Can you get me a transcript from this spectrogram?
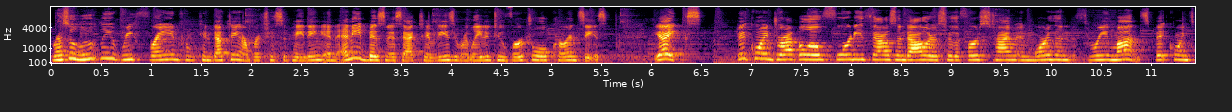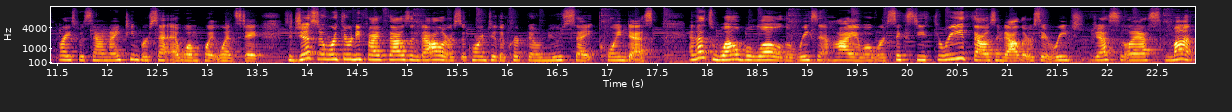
resolutely refrain from conducting or participating in any business activities related to virtual currencies. Yikes! Bitcoin dropped below $40,000 for the first time in more than three months. Bitcoin's price was down 19% at one point Wednesday to just over $35,000, according to the crypto news site Coindesk. And that's well below the recent high of over $63,000 it reached just last month.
